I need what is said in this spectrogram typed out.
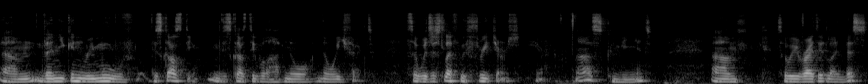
um, then you can remove viscosity. Viscosity will have no no effect. So we're just left with three terms here. That's convenient. Um, so we write it like this,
